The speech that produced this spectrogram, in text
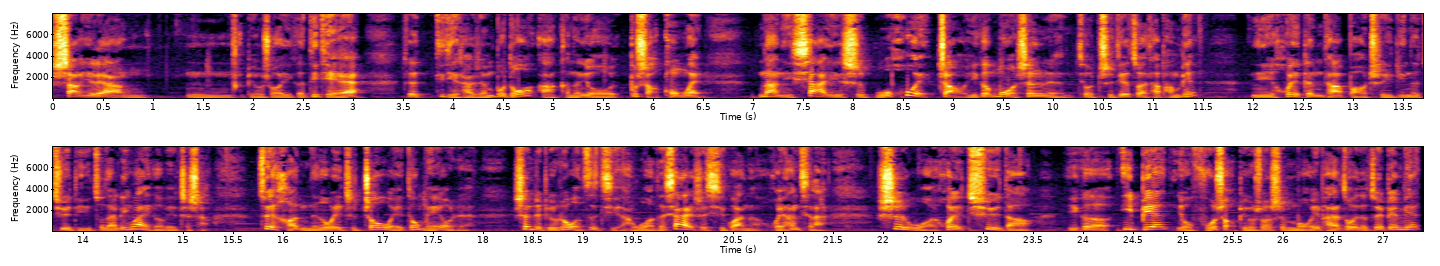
上一辆，嗯，比如说一个地铁，这地铁上人不多啊，可能有不少空位，那你下意识不会找一个陌生人就直接坐在他旁边，你会跟他保持一定的距离，坐在另外一个位置上，最好你那个位置周围都没有人。甚至比如说我自己啊，我的下意识习惯呢，回想起来，是我会去到一个一边有扶手，比如说是某一排座位的最边边，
